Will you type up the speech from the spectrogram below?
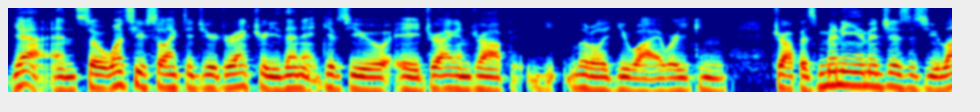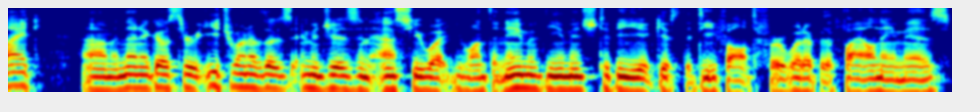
yeah, and so once you've selected your directory, then it gives you a drag and drop little UI where you can drop as many images as you like. Um, and then it goes through each one of those images and asks you what you want the name of the image to be. It gives the default for whatever the file name is.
